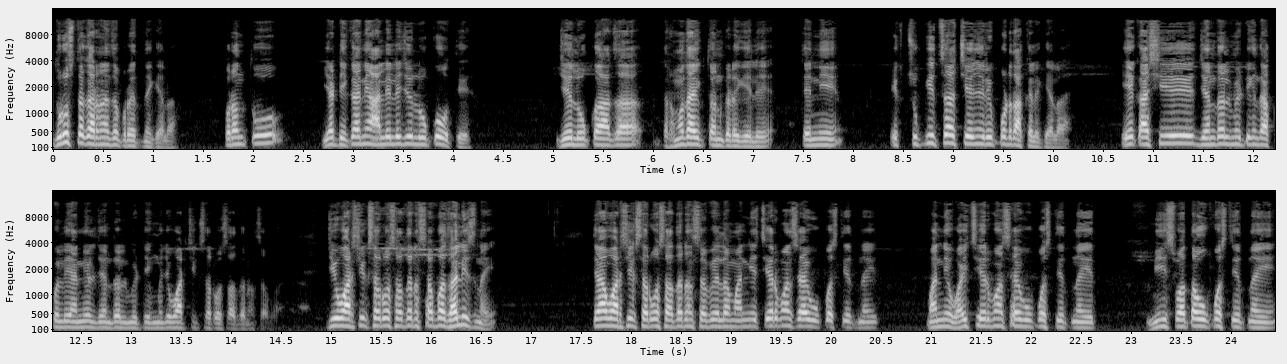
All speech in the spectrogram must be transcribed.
दुरुस्त करण्याचा प्रयत्न केला. परंतु या ठिकाणी आलेले जे लोक होते जे लोक आज धर्मदायुक्तांकडे गेले त्यांनी एक चुकीचा चेंज रिपोर्ट दाखल केला आहे. एक अशी जनरल मीटिंग दाखवली अॅन्युअल जनरल मीटिंग म्हणजे वार्षिक सर्वसाधारण सभा. जी वार्षिक सर्वसाधारण सभा झालीच नाही त्या वार्षिक सर्वसाधारण सभेला मान्य चेअरमन साहेब उपस्थित नाहीत मान्य व्हाईस चेअरमन साहेब उपस्थित नाहीत मी स्वतः उपस्थित नाही.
